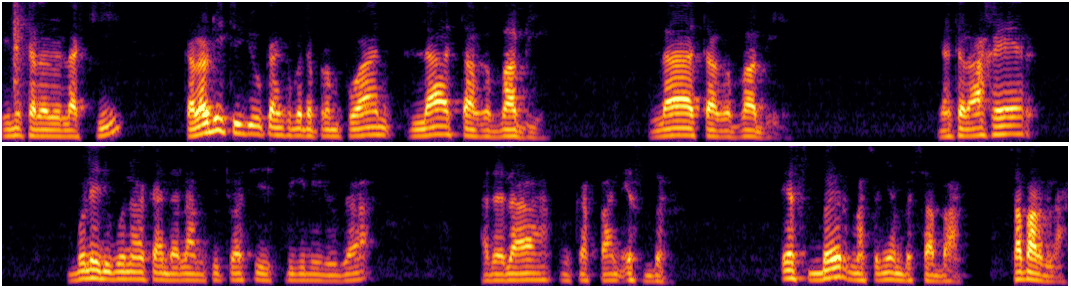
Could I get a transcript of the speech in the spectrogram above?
Ini kalau lelaki kalau ditujukan kepada perempuan la taghdabi la taghdabi yang terakhir boleh digunakan dalam situasi sebegini juga adalah ungkapan isbah. Isbir maksudnya bersabar. Sabarlah.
